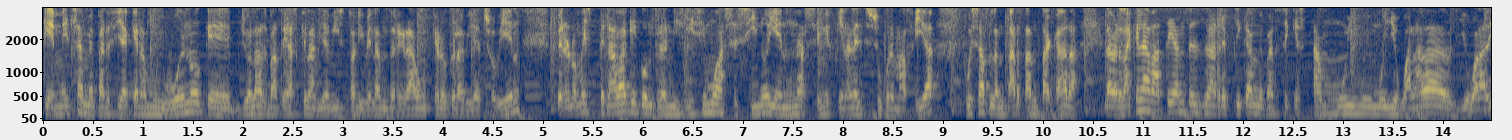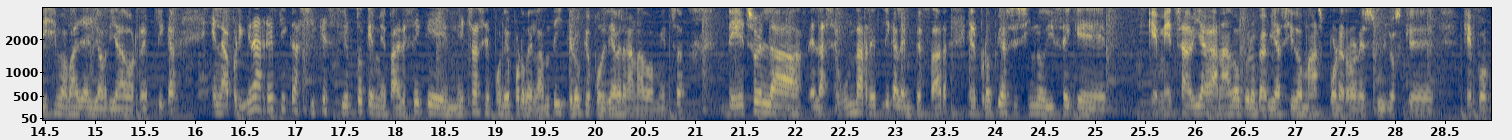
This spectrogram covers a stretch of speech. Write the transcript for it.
que Mecha me parecía que era muy bueno, que yo las batallas que le había visto a nivel underground creo que lo había hecho bien, pero no me esperaba que contra el mismísimo asesino y en unas semifinales de supremacía fuese a plantar tanta cara. La verdad que la batalla antes de la réplica me parece que está muy, muy, muy igualada, igualadísima, vaya, yo habría dado réplica. En la primera réplica sí que es cierto que me parece que Mecha se pone por delante y creo que podría haber ganado Mecha. De hecho, en la, en la segunda réplica al empezar, el propio asesino dice que, que Mecha había ganado, pero que había sido más por errores suyos que, que por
